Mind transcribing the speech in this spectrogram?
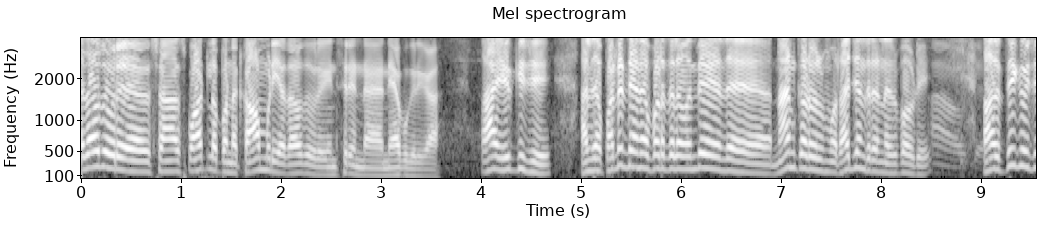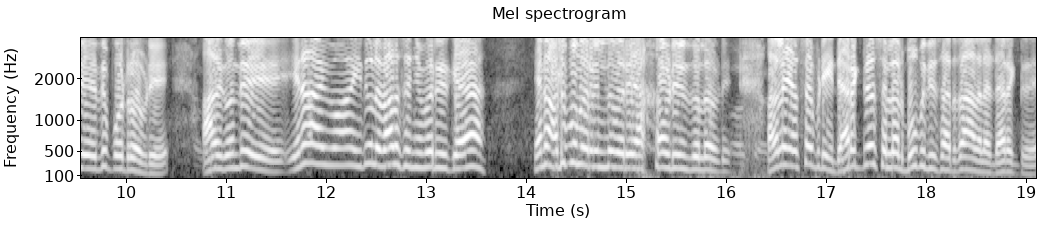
ஏதாவது ஒரு ஸ்பாட்டில் பண்ண காமெடி ஏதாவது ஒரு இன்சிடென்ட் ஞாபகம் இருக்கா? ஆ இருக்குச்சு அந்த பட்டத்தேன படத்தில் வந்து அந்த நான் கடவுள் ராஜேந்திரன் இருப்பா அப்படி. அதை தூக்கி வச்சு இது போட்டுருவோம் அப்படி. அதுக்கு வந்து ஏன்னா இவன் இதுல வேலை செஞ்ச மாதிரி இருக்க? ஏன்னா அடுப்பு மாதிரி இருந்து வரியா? அப்படின்னு சொல்ல அப்படி. அதெல்லாம் எஸ் அப்படி டேரக்டரே சொல்லார் பூபதி சார் தான் அதில் டேரக்டர்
